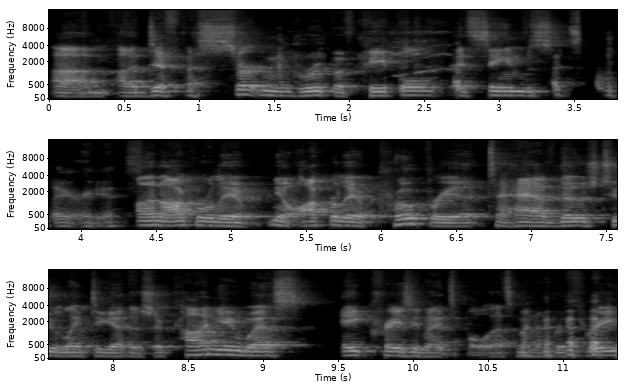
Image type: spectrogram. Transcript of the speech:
um, a, diff, a certain group of people. It seems that's hilarious, unawkwardly, you know, awkwardly appropriate to have those two linked together. So Kanye West, Eight Crazy Nights Bowl. That's my number three.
